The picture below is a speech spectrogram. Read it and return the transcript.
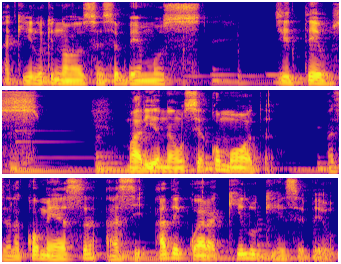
aquilo que nós recebemos de Deus. Maria não se acomoda, mas ela começa a se adequar àquilo que recebeu.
